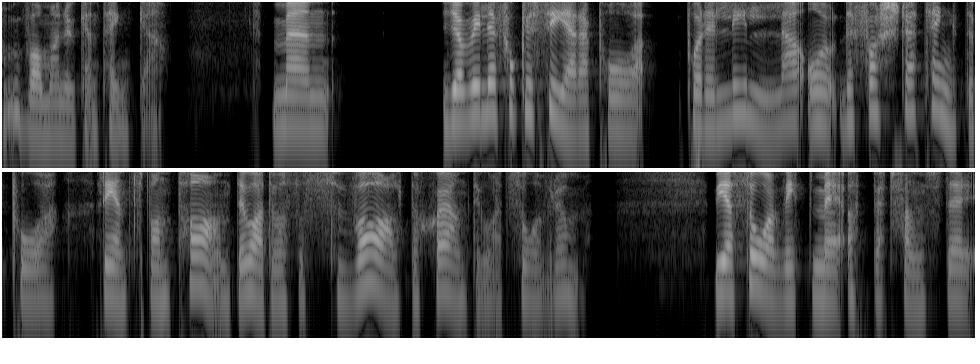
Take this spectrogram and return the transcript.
vad man nu kan tänka. Men jag ville fokusera på, på det lilla och det första jag tänkte på rent spontant det var att det var så svalt och skönt i vårt sovrum. Vi har sovit med öppet fönster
